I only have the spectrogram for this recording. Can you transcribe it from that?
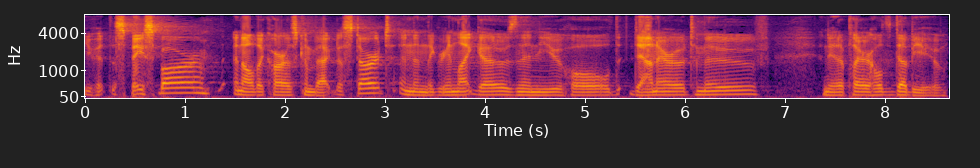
You hit the space bar and all the cars come back to start and then the green light goes and then you hold down arrow to move and the other player holds W. And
